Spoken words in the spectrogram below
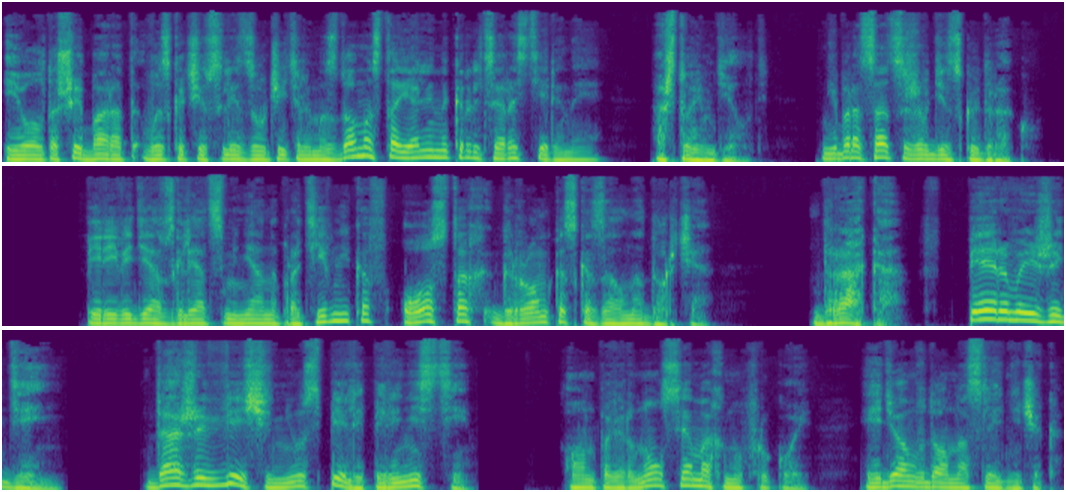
И Олташ и Барат, выскочив вслед за учителем из дома, стояли на крыльце растерянные. А что им делать? Не бросаться же в детскую драку. Переведя взгляд с меня на противников, Остах громко сказал на Дорча. «Драка! Первый же день! Даже вещи не успели перенести!» Он повернулся, махнув рукой. «Идем в дом, наследничек!»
